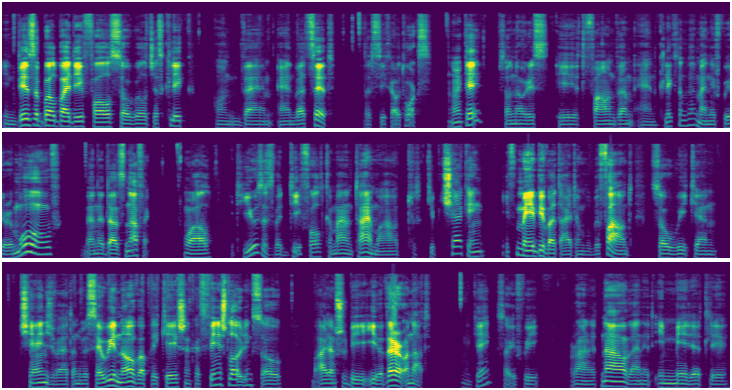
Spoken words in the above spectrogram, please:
invisible by default. So we'll just click on them and that's it. Let's see how it works. Okay, so notice it found them and clicked on them. And if we remove then it does nothing. Well, it uses the default command timeout to keep checking if maybe that item will be found. So we can change that and we say we know the application has finished loading, so the item should be either there or not. Okay, so if we run it now, then it immediately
